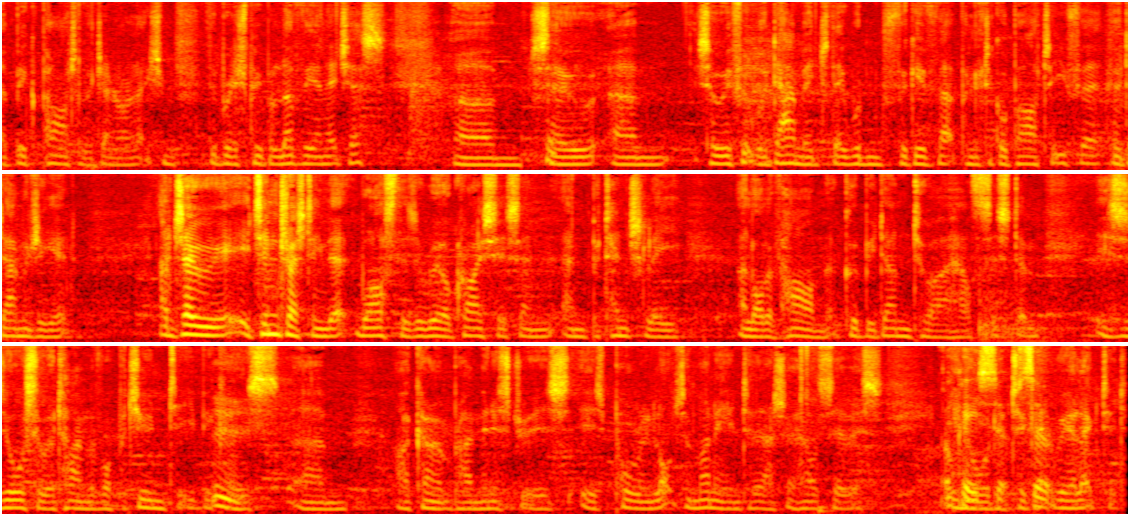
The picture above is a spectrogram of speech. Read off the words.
a big part of a general election. The British people love the NHS. Um, so, um, so if it were damaged, they wouldn't forgive that political party for, for damaging it. And so it's interesting that whilst there's a real crisis and, and potentially a lot of harm that could be done to our health system, this is also a time of opportunity mm. because mm. um, our current Prime Minister is, is pouring lots of money into the National Health Service okay, in order so, to so get re-elected.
